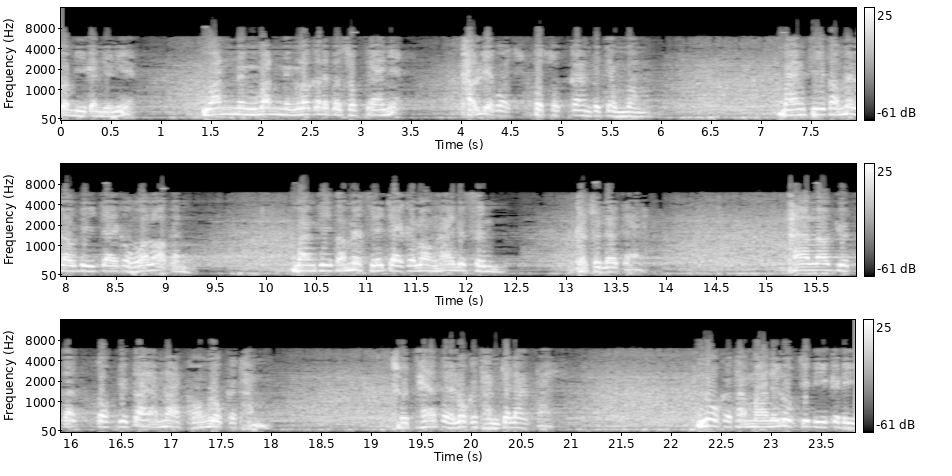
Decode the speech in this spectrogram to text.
ก็มีกันอยู่เนี่ย วันหนึ่งวันหนึ่งเราก็ได้ประสบการณ์เนี้ยเขาเรียกว่าประสบการณ์ประจำวัน บางทีทำให้เราดีใจก็หัวเราะกัน บางทีทำให้เสียใจก็ร้องไห้หรือซึมก็สุดแล้วแต่ถ้าเราอยู่ตกอยู่ใต้อำนาจของโลกธรรมสุดแท้แต่โลกธรรมจะลากไป โลกธรรมมาในลูกที่ดีก็ดี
